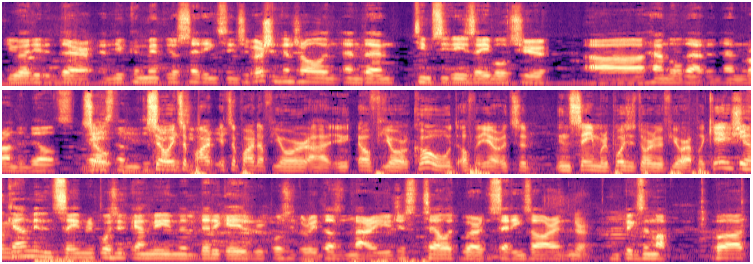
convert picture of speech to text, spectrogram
you edit it there, and you commit your settings into version control, and, and then TeamCity is able to uh, handle that and, and run the builds So, based on the so it's a part. It's a part of your uh, of your code of your. It's a in same repository with your application. It can be in the same repository, it can be in a dedicated repository, it doesn't matter. You just tell it where the settings are and, Yeah. and picks them up. But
